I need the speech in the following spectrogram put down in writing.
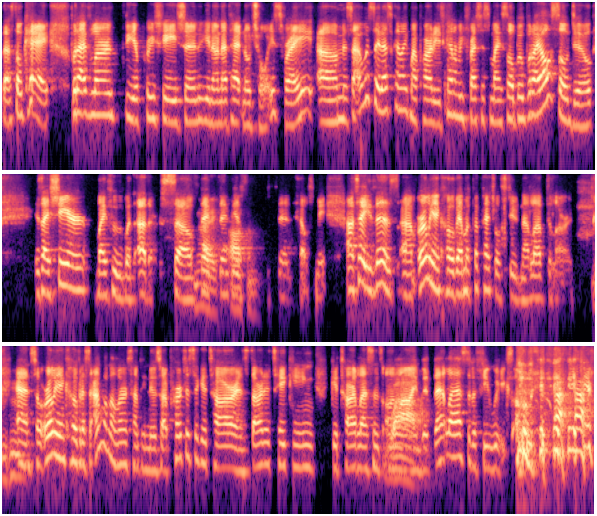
that's okay. But I've learned the appreciation, you know, and I've had no choice, right? Um, and so I would say that's kind of like my party. It kind of refreshes my soul. But what I also do is I share my food with others. So Nice. that, that awesome. That helps me. I'll tell you this um, early in COVID, I'm a perpetual student. I love to learn. Mhm. And so early in COVID, I said, I'm going to learn something new. So I purchased a guitar and started taking guitar lessons online. Wow. But that lasted a few weeks only. it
